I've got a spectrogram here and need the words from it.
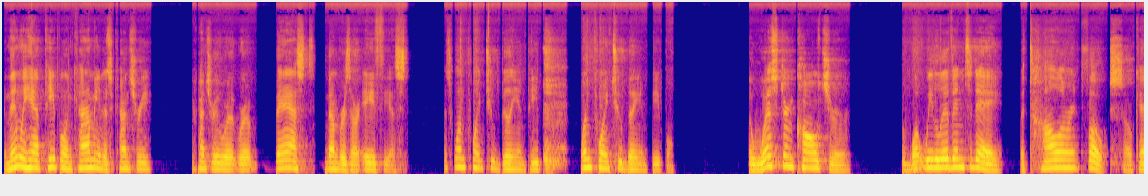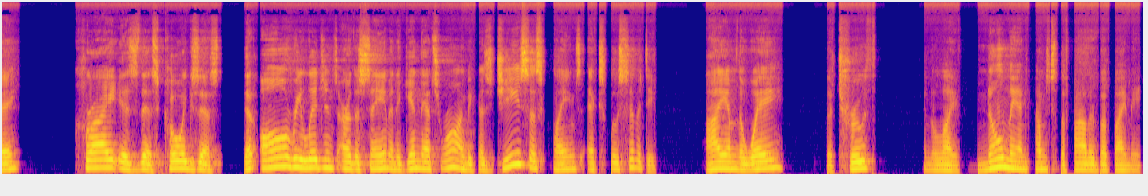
And then we have people in communist country, country where, where vast numbers are atheists. That's 1.2 billion people. 1.2 billion people. The Western culture what we live in today, the tolerant folks, okay? Cry is this coexist, that all religions are the same. And again, that's wrong because Jesus claims exclusivity. I am the way, the truth, and the life. No man comes to the Father but by me.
